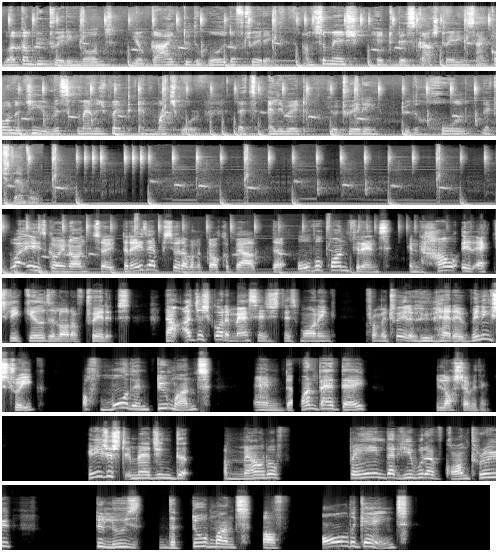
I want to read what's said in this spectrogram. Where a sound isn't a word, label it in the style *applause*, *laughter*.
Welcome to Trading Lords, your guide to the world of trading. I'm Somesh, here to discuss trading psychology, risk management, and much more. Let's elevate your trading to the whole next level. What is going on? So, today's episode, I want to talk about the overconfidence and how it actually kills a lot of traders. Now, I just got a message this morning from a trader who had a winning streak of more than two months, and uh, one bad day, he lost everything. Can you just imagine the amount of pain that he would have gone through to lose the two months of all the gains,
